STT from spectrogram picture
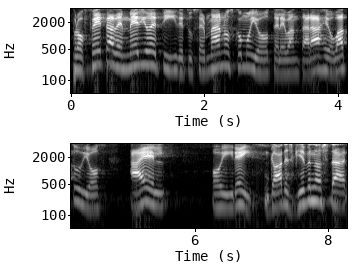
profeta de medio de ti, de tus hermanos como yo, te levantará Jehová tu Dios, a él oiréis. God has given us that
